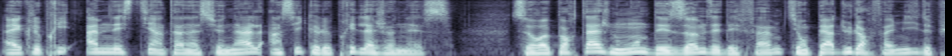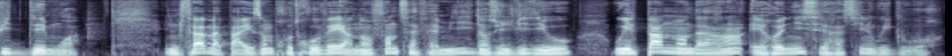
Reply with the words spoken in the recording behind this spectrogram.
avec le prix Amnesty International ainsi que le prix de la jeunesse. Ce reportage nous montre des hommes et des femmes qui ont perdu leur famille depuis des mois. Une femme a par exemple retrouvé un enfant de sa famille dans une vidéo où il parle mandarin et renie ses racines ouïghours.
